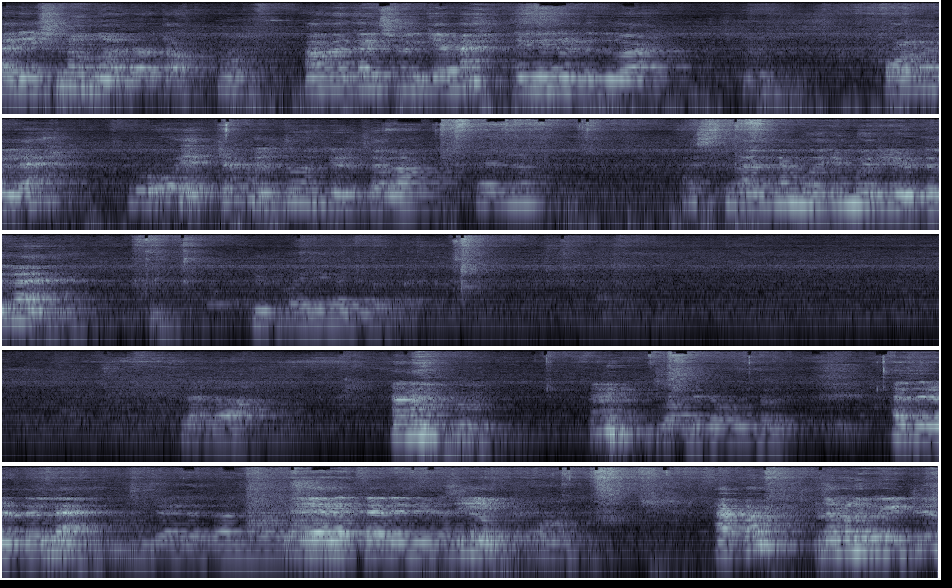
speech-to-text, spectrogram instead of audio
പരീക്ഷണൊന്നും അല്ല കേട്ടോ അമ്മ അയച്ചു നോക്കിയാമേ. എങ്ങനെയുണ്ട് എഴുതുക കൊള്ളല്ലേ? ഓ ഏറ്റവും വലുത് നോക്കി എടുത്തല്ലോ നല്ല മൊരി മൊരി ഉണ്ട് അല്ലേ അതിനുണ്ടല്ലേ? ആണോ അതിനുണ്ട് അല്ലേ ഏലക്കട രുചി അപ്പം നമ്മൾ വീട്ടിൽ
